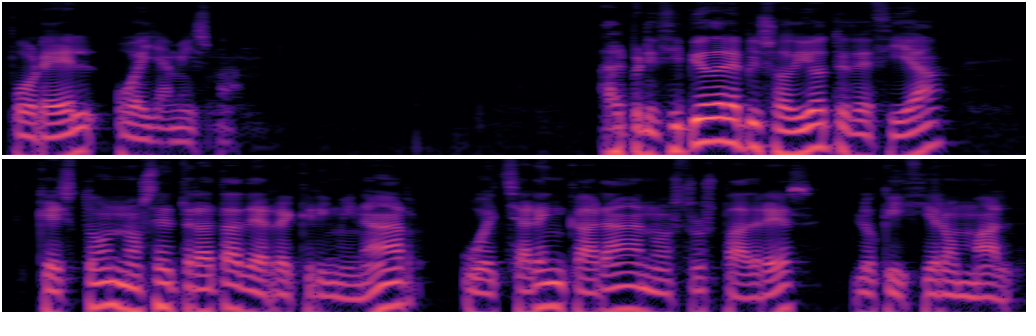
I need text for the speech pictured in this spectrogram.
por él o ella misma. Al principio del episodio te decía que esto no se trata de recriminar o echar en cara a nuestros padres lo que hicieron mal,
